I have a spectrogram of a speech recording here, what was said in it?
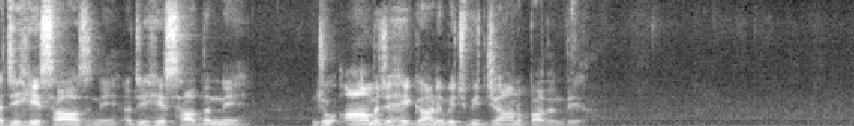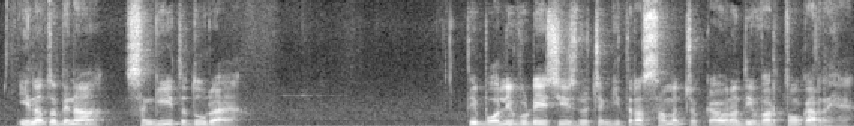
ਅਜਿਹੇ ਸਾਜ਼ ਨੇ, ਅਜਿਹੇ ਸਾਧਨ ਨੇ ਜੋ ਆਮ ਜਿਹੇ ਗਾਣੇ ਵਿੱਚ ਵੀ ਜਾਨ ਪਾ ਦਿੰਦੇ ਆ। ਇਹਨਾਂ ਤੋਂ ਬਿਨਾ ਸੰਗੀਤ ਅਧੂਰਾ ਆ। ਤੇ ਬਾਲੀਵੁੱਡ ਇਸ ਚੀਜ਼ ਨੂੰ ਚੰਗੀ ਤਰ੍ਹਾਂ ਸਮਝ ਚੁੱਕਾ ਹੈ ਉਹਨਾਂ ਦੀ ਵਰਤੋਂ ਕਰ ਰਿਹਾ। ਹੈ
